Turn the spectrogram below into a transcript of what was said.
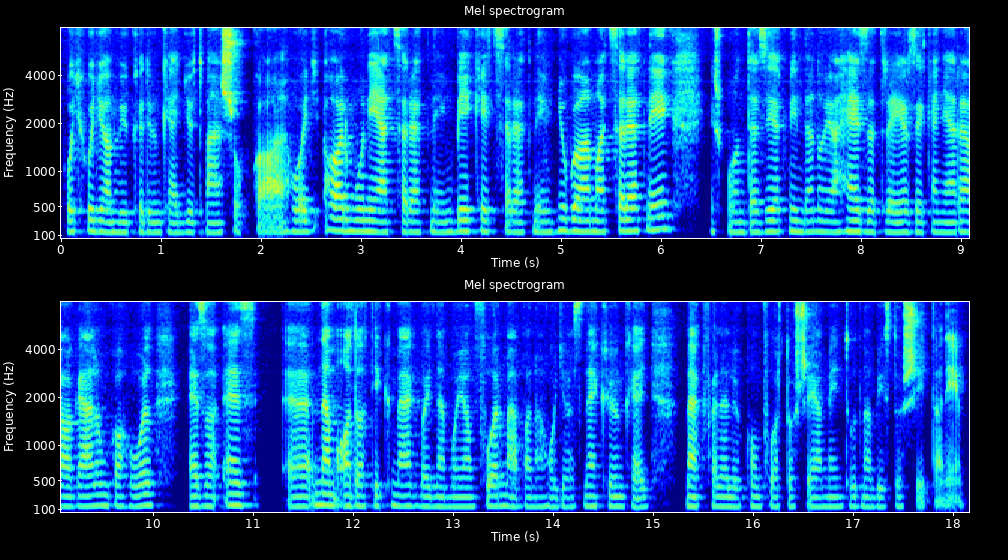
hogy hogyan működünk együtt másokkal, hogy harmóniát szeretnénk, békét szeretnénk, nyugalmat szeretnénk, és pont ezért minden olyan helyzetre érzékenyen reagálunk, ahol ez, a, ez e, nem adatik meg, vagy nem olyan formában, ahogy az nekünk egy megfelelő komfortos élményt tudna biztosítani.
